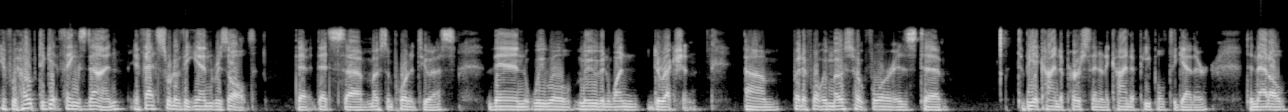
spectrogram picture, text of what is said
if we hope to get things done, if that's sort of the end result, that that's uh, most important to us, then we will move in one direction. Um, but if what we most hope for is to to be a kind of person and a kind of people together, then that'll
